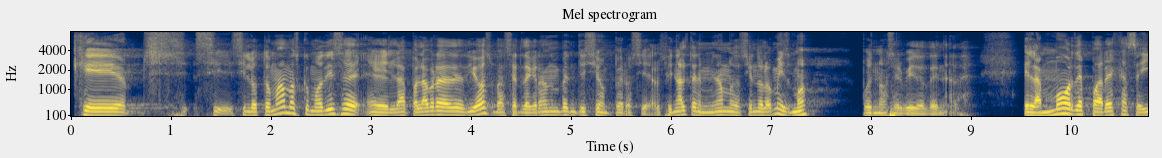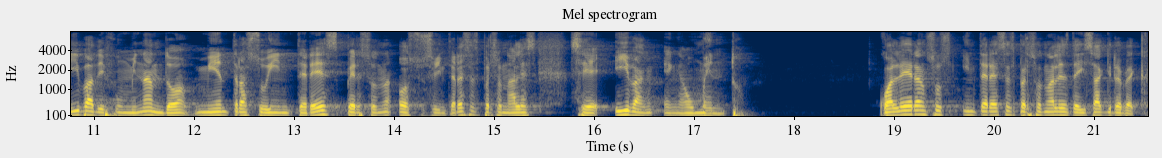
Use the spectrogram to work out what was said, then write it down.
que si, si, lo tomamos como dice eh, la palabra de Dios, va a ser de gran bendición, pero si al final terminamos haciendo lo mismo, pues no ha servido de nada. El amor de pareja se iba difuminando mientras su interés personal o sus intereses personales se iban en aumento. ¿Cuáles eran sus intereses personales de Isaac y Rebeca?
